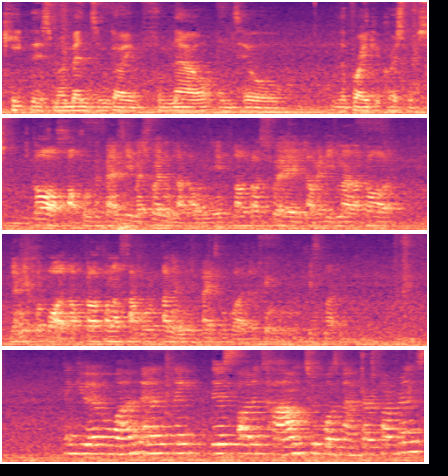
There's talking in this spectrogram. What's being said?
keep this momentum going from now until the break at Christmas. ก็ขอบคุณแฟนๆที่มาช่วยหนุนหลังเราวันนี้เราก็ช่วยเราได้ดีมากแล้วก็อย่างที่โค้ชบอกครับก็ต้องรักษาโมเมนตัมอย่างนี้ไปจนกว่าจะถึงคริสต์มาส Thank you everyone and thank this all the time to Postman Press Conference.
